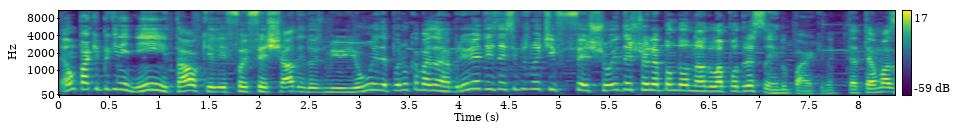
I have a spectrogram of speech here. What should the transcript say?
É um parque pequenininho e tal, que ele foi fechado em 2001 e depois nunca mais abriu e a Disney simplesmente fechou e deixou ele abandonado lá apodrecendo o parque, né? Tem até umas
